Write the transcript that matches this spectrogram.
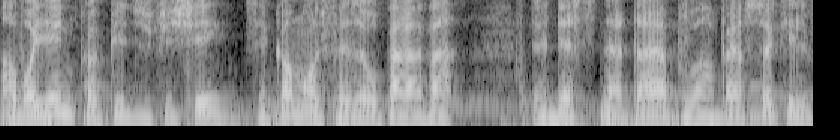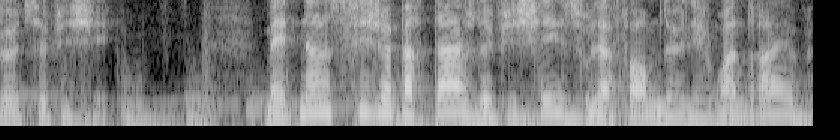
Envoyer une copie du fichier, c'est comme on le faisait auparavant, le destinataire pouvant faire ce qu'il veut de ce fichier. Maintenant, si je partage le fichier sous la forme d'un lien OneDrive,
